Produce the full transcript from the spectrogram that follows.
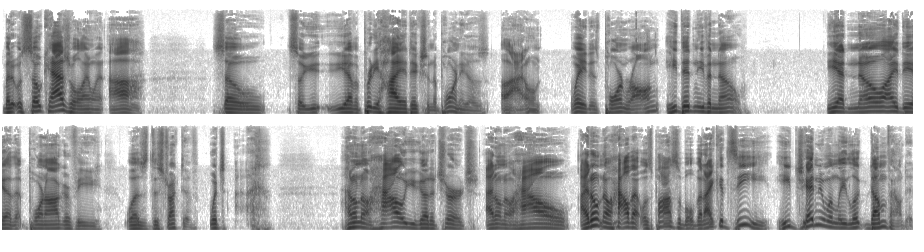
But it was so casual. I went, ah, so so you you have a pretty high addiction to porn. He goes, oh, I don't. Wait, is porn wrong? He didn't even know. He had no idea that pornography was destructive. Which I don't know how you go to church. I don't know how. I don't know how that was possible. But I could see he genuinely looked dumbfounded,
